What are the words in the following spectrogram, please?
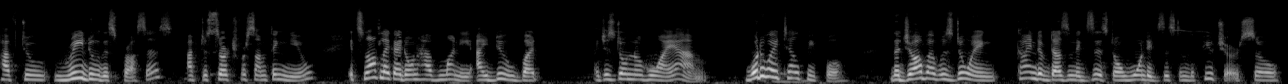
have to redo this process. I have to search for something new. It's not like I don't have money. I do, but I just don't know who I am. What do I tell people? The job I was doing kind of doesn't exist or won't exist in the future. So,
